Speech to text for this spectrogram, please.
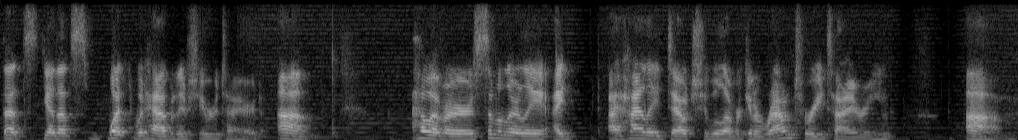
that's yeah, that's what would happen if she retired. Um, however, similarly, I I highly doubt she will ever get around to retiring. Um,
